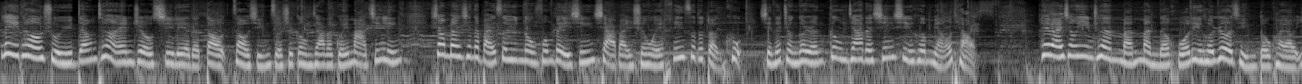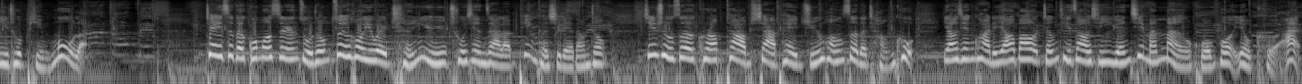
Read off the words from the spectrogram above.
另一套属于 Downtown Angel 系列的造造型，则是更加的鬼马精灵。上半身的白色运动风背心，下半身为黑色的短裤，显得整个人更加的纤细和苗条。黑白相映衬，满满的活力和热情都快要溢出屏幕了。这一次的国模四人组中，最后一位陈瑜出现在了 Pink 系列当中，金属色 crop top 下配橘黄色的长裤，腰间挎着腰包，整体造型元气满满，活泼又可爱。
